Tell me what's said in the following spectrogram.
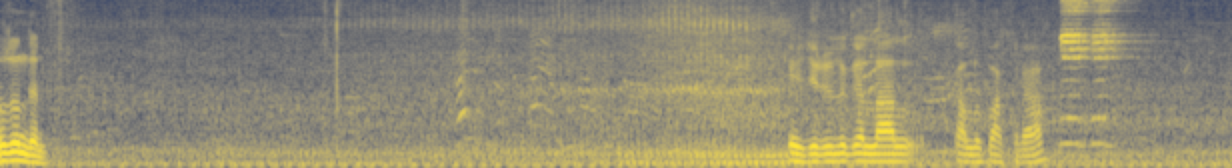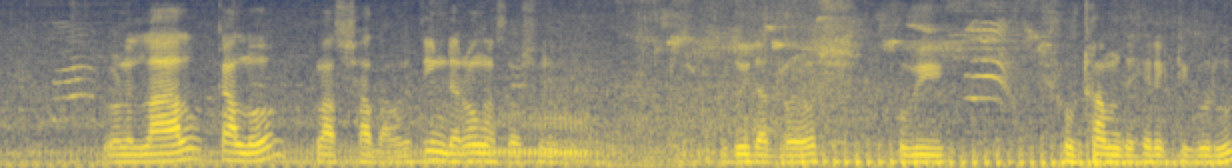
ওজন দেন। এই যে লাল কালো পাকড়া। মানে লাল, কালো প্লাস সাদা মানে তিনটা রং আছে ওর দুই দাঁত বয়স, খুবই সুঠাম দেহের একটি গরু।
